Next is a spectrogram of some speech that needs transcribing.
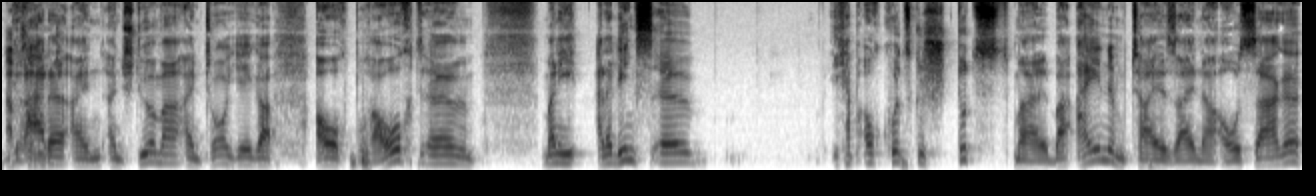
gerade ein, ein Stürmer, ein Torjäger auch braucht. Äh, Manni, allerdings äh, ich habe auch kurz gestutzt mal bei einem Teil seiner Aussage.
